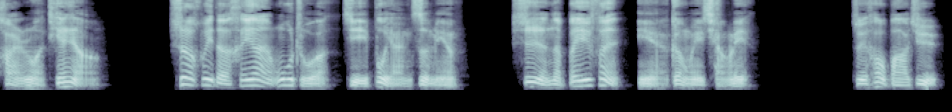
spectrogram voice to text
判若天壤。社会的黑暗污浊既不言自明，诗人的悲愤也更为强烈。最后八句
